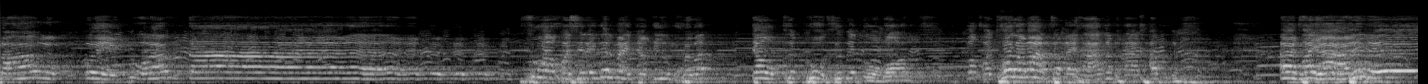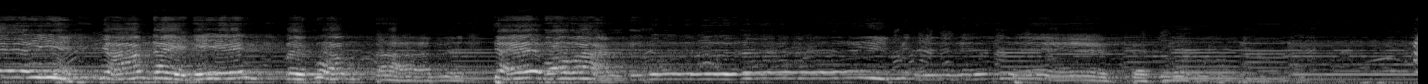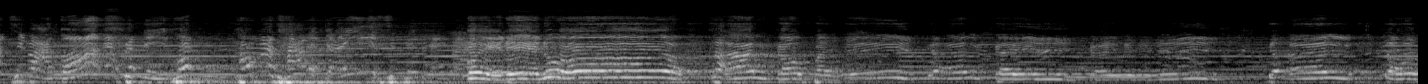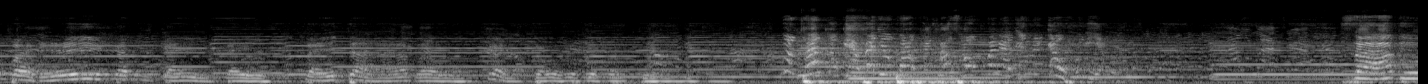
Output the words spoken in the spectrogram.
ฟังเอ้ยความตายส่วข่อยสิได้เงินใหม่เจ้ายืมข่อยว่าเจ้าขึ้นคู่ซื้อเป็นตัวบอลว่าข่อยทรมานจะไปหาเงินหาครับอาสยามเลยยามได้ยินเอ้ยความตายใจ บานบ่แม่งเป็นหนีคนเขามาถามให้ใจสิเป็นไงเอ้ยเดนูขานเก่าไปขานไกลไกลขานเก่าไปกันไกลไกลไปจากเรากันโตบางครั้งเขาแกไปอยู่บ้านเขาส่งไปแล้วยังไม่เจ้าผู้เดียวสาธุ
